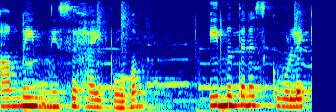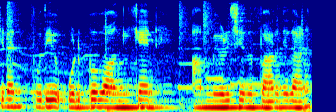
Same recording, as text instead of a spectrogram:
അമ്മയും നിസ്സഹായി പോകും. ഇന്ന് തന്നെ സ്കൂളിലേക്ക് ഇടാൻ പുതിയ ഉടുപ്പ് വാങ്ങിക്കാൻ അമ്മയോട് ചെന്ന് പറഞ്ഞതാണ്.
